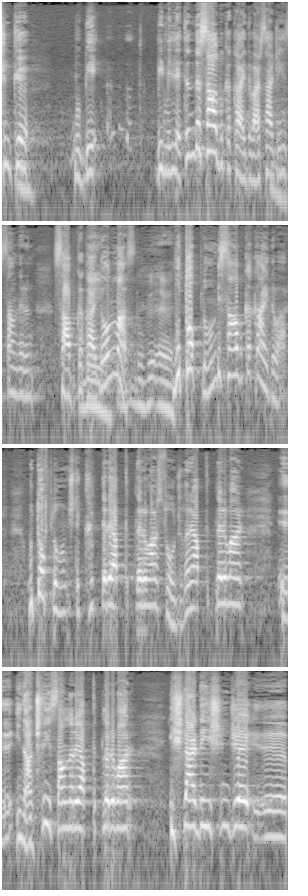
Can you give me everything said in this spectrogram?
Çünkü bu bir bir milletin de sabıka kaydı var. Sadece insanların sabıka kaydı Değil. olmaz. Bu bir- evet. Bu toplumun bir sabıka kaydı var. Bu toplumun işte Kürtlere yaptıkları var, solculara yaptıkları var, e, inançlı insanlara yaptıkları var. İşler değişince e,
